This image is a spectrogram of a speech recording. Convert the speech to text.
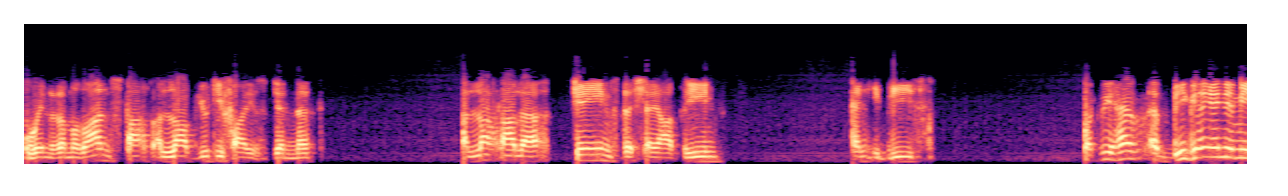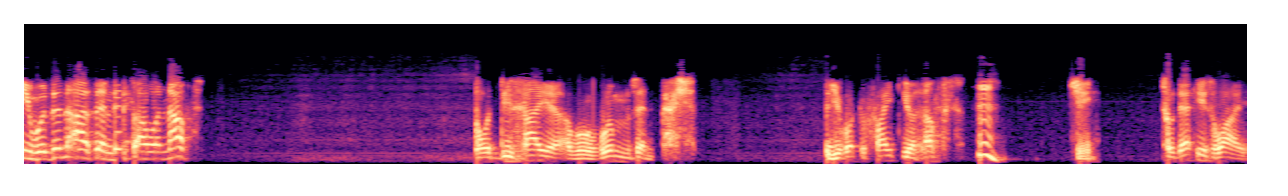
When Ramadan starts, Allah beautifies Jannat. Allah Ta'ala chains the shayateen and Iblis. But we have a bigger enemy within us, and that's our nafs. Our desire, our whims and passion. You've got to fight your nafs. Hmm. See? So that is why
